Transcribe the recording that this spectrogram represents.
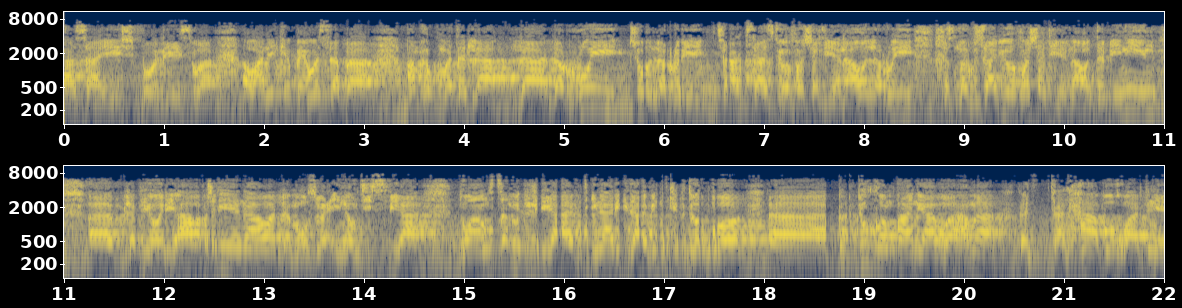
ئاسایش، پۆلیس و ئەوانەی کە پەیوەستە بە ئەم حکومەتە لە لە لە ڕووی چۆن لە ڕووی چاکسازیەوە فەشەلی هێناوە لە ڕووی خزمەتگوزاریەوە فەشەلی هێناوە دەبینین لە پێوەری ئاوە فەشەلی هێناوە لە مەوزوعی نەوتی سپیا دوانزە ملیار دیناری دابین کردووە بۆ دوو کۆمپانیا و ئەمە تەنها بۆ خواردنێ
